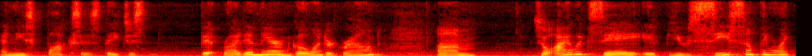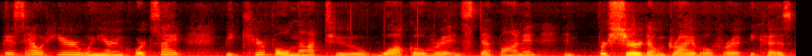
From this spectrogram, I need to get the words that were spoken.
And these foxes, they just fit right in there and go underground. Um, so I would say if you see something like this out here when you're in Quartzsite, be careful not to walk over it and step on it, and for sure don't drive over it because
